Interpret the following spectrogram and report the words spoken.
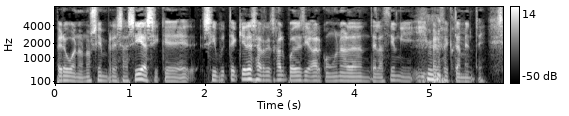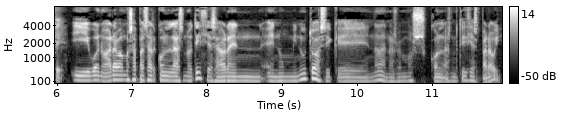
pero bueno, no siempre es así, así que si te quieres arriesgar puedes llegar con una hora de antelación y, y perfectamente. Sí. Y bueno, ahora vamos a pasar con las noticias, ahora en, en un minuto, así que nada, nos vemos con las noticias para hoy.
